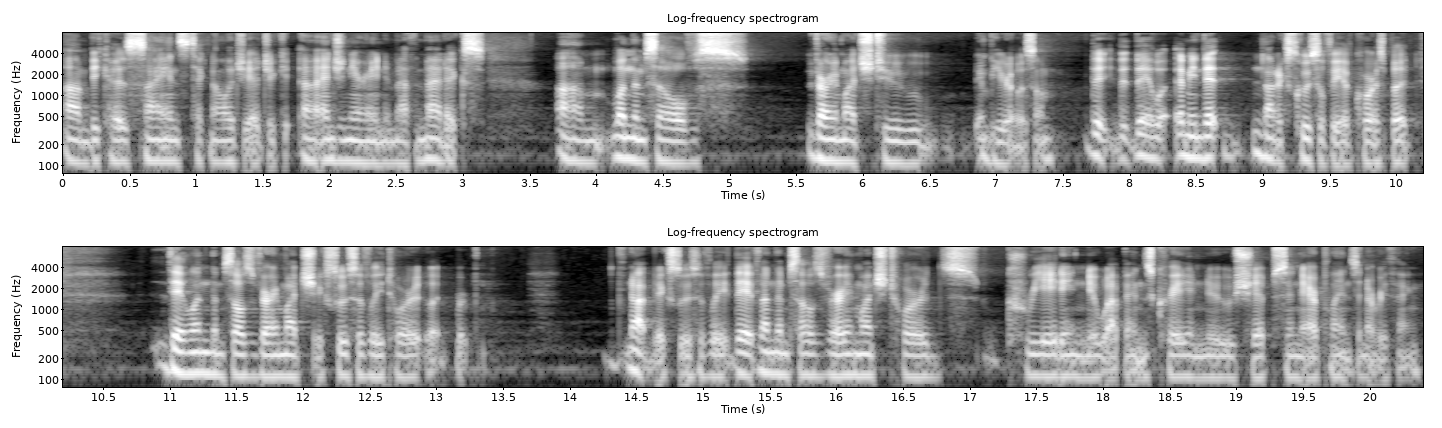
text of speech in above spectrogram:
um, because science, technology, edu- uh, engineering, and mathematics um, lend themselves very much to imperialism. They, they, I mean, that not exclusively, of course, but they lend themselves very much exclusively toward, not exclusively, they lend themselves very much towards creating new weapons, creating new ships and airplanes and everything.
